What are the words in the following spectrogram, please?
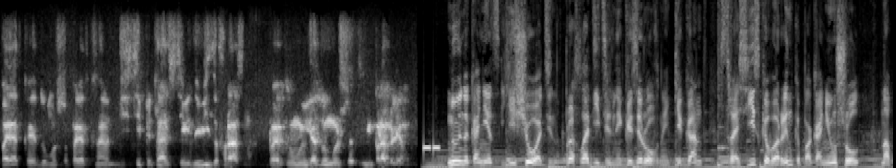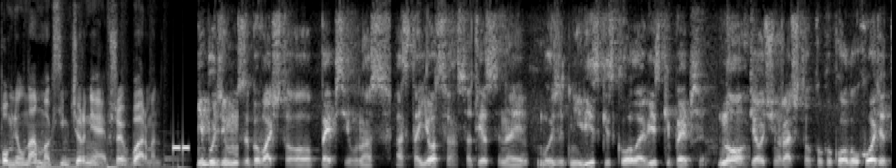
порядка, я думаю, что порядка, наверное, 10-15 видов разных. Поэтому я думаю, что это не проблема. Ну и, наконец, еще один прохладительный газированный гигант с российского рынка пока не ушел, напомнил нам Максим Черняев, шеф-бармен. Не будем забывать, что Пепси у нас остается. Соответственно, будет не виски с колой, а виски Пепси. Но я очень рад, что Кока-Кола уходит.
